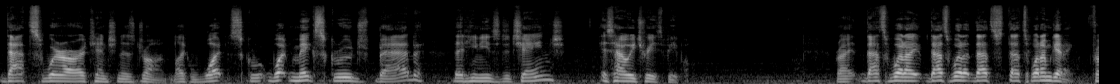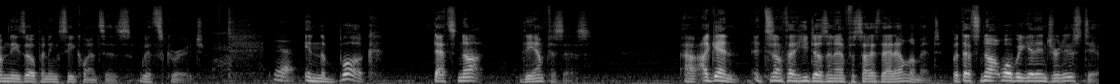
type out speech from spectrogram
that's where our attention is drawn. Like what Scro- what makes Scrooge bad that he needs to change is how he treats people. Right? That's what I that's what that's that's what I'm getting from these opening sequences with Scrooge. Yeah. In the book, that's not the emphasis. Uh, again, it's not that he doesn't emphasize that element, but that's not what we get introduced to.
